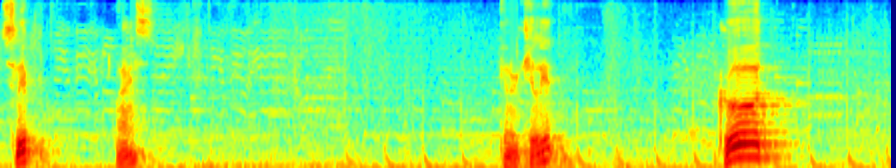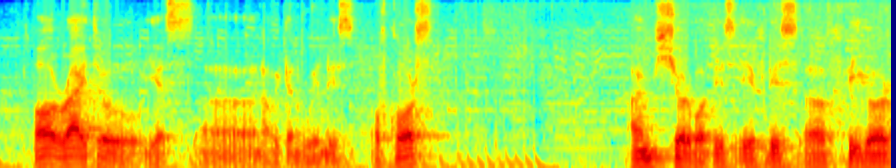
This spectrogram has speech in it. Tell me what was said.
Sleep. Nice. Can we kill it? Good. Alright, oh yes, uh, now we can win this. Of course, I'm sure about this if this uh, figure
